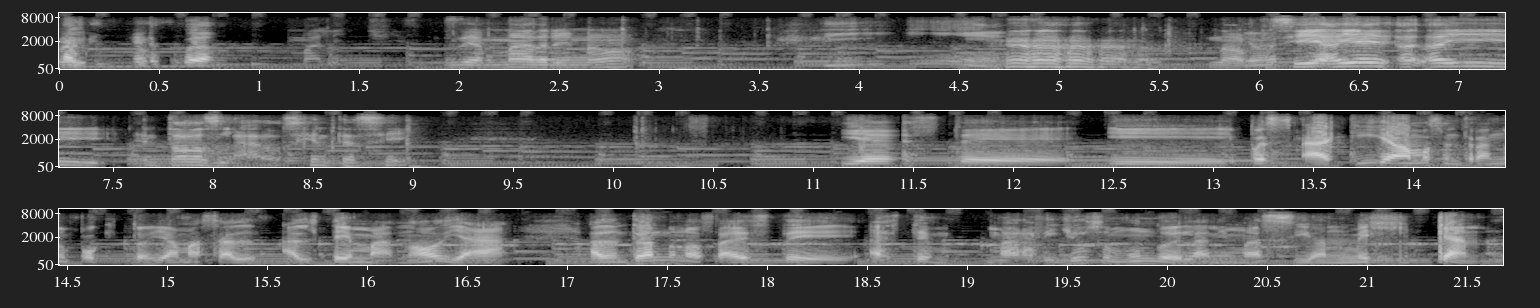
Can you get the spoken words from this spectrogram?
de madre, ¿no? Sí. no, pues sí, hay, hay, en todos lados gente así. Y este, y pues aquí ya vamos entrando un poquito ya más al, tema, ¿no? Ya adentrándonos a este, a este maravilloso mundo de la animación mexicana.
